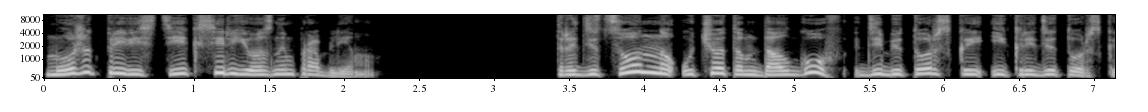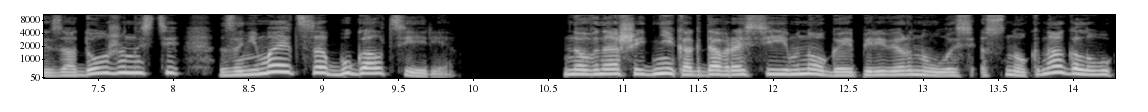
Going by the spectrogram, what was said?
может привести к серьезным проблемам. Традиционно учетом долгов, дебиторской и кредиторской задолженности занимается бухгалтерия. Но в наши дни, когда в России многое перевернулось с ног на голову,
